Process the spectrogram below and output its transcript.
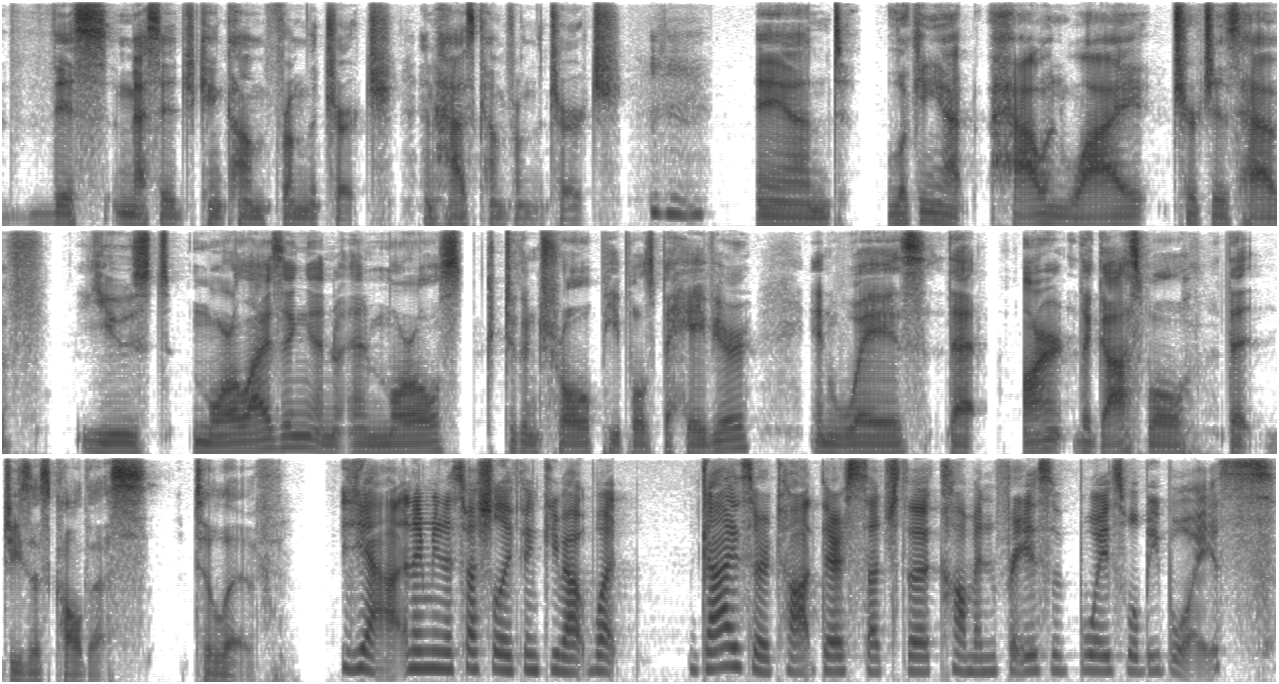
this message can come from the church and has come from the church. Mm-hmm. And looking at how and why churches have used moralizing and, and morals to control people's behavior in ways that aren't the gospel that Jesus called us to live. Yeah, and I mean especially thinking about what guys are taught, there's such the common phrase of boys will be boys.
